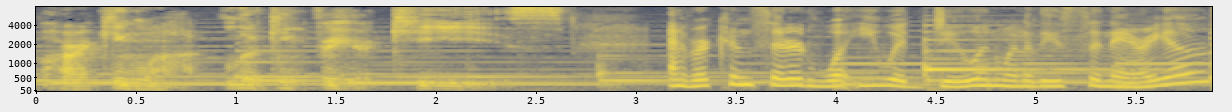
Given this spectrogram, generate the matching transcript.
parking lot looking for your keys? Ever considered what you would do in one of these scenarios?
